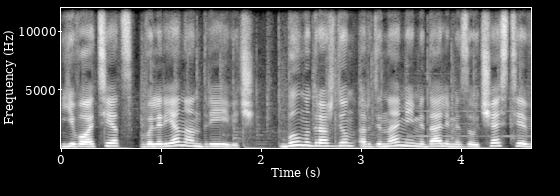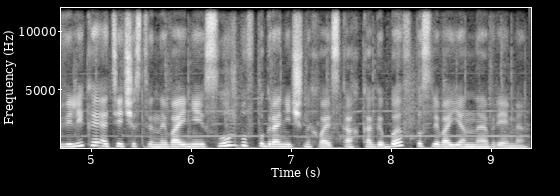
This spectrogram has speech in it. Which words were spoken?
Его отец, Валерьян Андреевич, был награжден орденами и медалями за участие в Великой Отечественной войне и службу в пограничных войсках КГБ в послевоенное время.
